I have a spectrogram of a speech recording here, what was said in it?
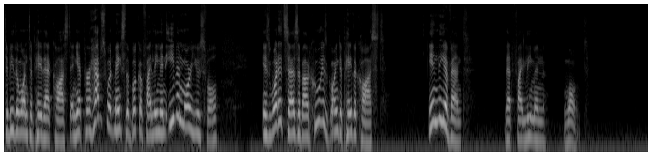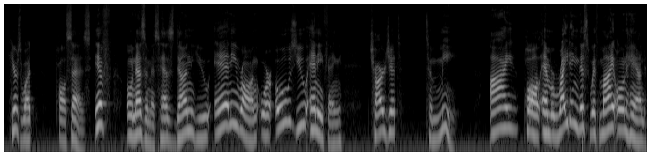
to be the one to pay that cost. And yet, perhaps what makes the book of Philemon even more useful is what it says about who is going to pay the cost in the event that Philemon won't. Here's what Paul says If Onesimus has done you any wrong or owes you anything, charge it to me. I, Paul, am writing this with my own hand.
